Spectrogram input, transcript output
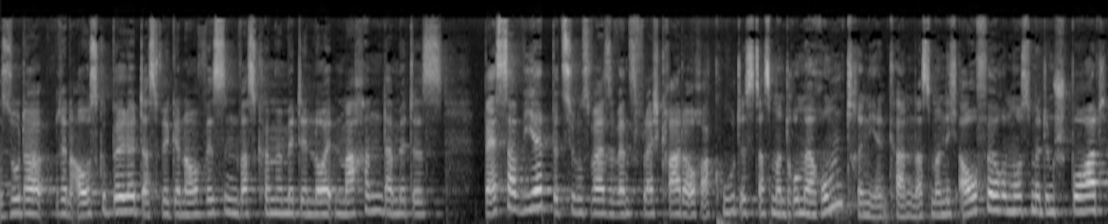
so darin ausgebildet, dass wir genau wissen, was können wir mit den Leuten machen, damit es besser wird, beziehungsweise wenn es vielleicht gerade auch akut ist, dass man drumherum trainieren kann, dass man nicht aufhören muss mit dem Sport,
